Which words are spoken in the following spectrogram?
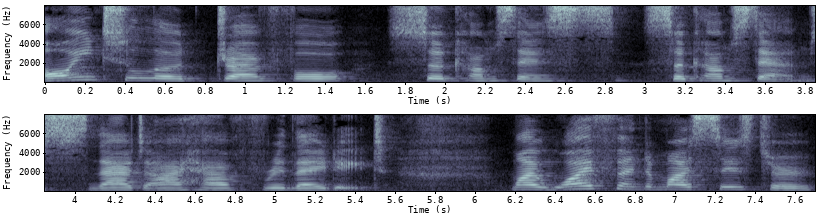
owing to the dreadful circumstance, circumstance that I have related. My wife and my sister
